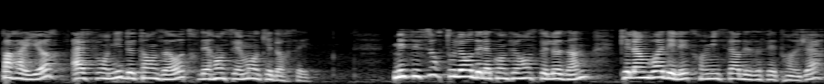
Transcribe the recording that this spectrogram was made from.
Par ailleurs, elle fournit de temps à autre des renseignements au Quai d'Orsay. Mais c'est surtout lors de la conférence de Lausanne qu'elle envoie des lettres au ministère des Affaires étrangères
